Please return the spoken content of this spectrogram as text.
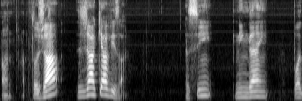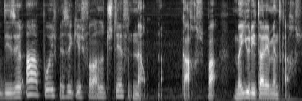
Pronto, estou já, já aqui a avisar. Assim, ninguém pode dizer, ah, pois, pensei que ias falar outros temas. Não, não. Carros, pá, maioritariamente carros.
